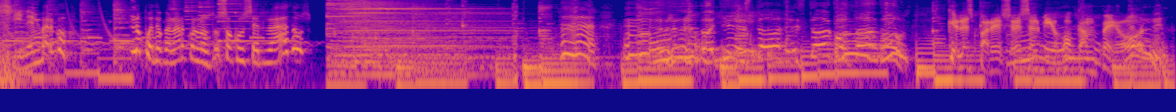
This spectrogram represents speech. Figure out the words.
Sin embargo, no puedo ganar con los dos ojos cerrados. Allí está, está agotado. ¿Qué les parece? Es el viejo campeón.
